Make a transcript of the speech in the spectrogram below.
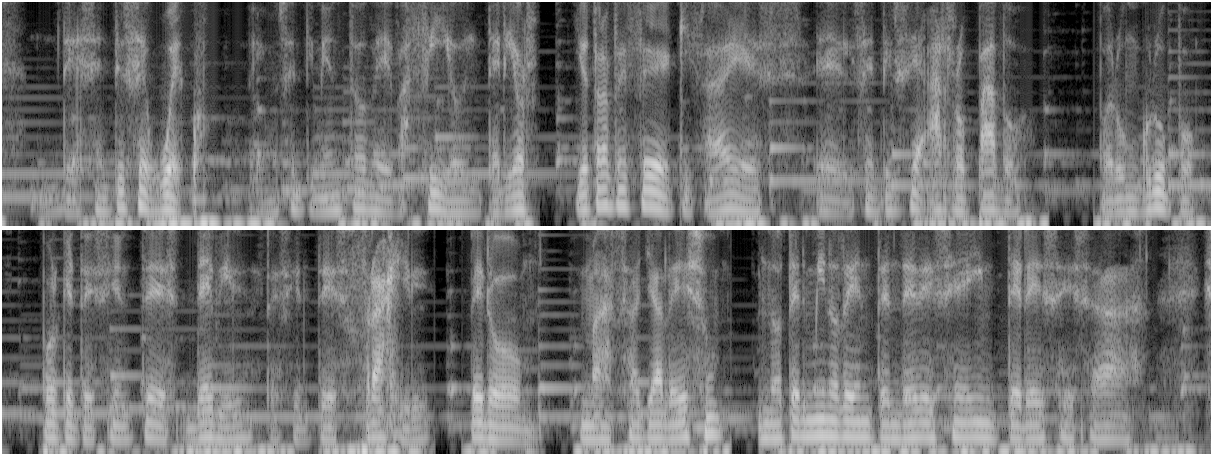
de sentirse hueco, de un sentimiento de vacío interior. Y otras veces quizá es el sentirse arropado por un grupo, porque te sientes débil, te sientes frágil, pero más allá de eso, no termino de entender ese interés, esa,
